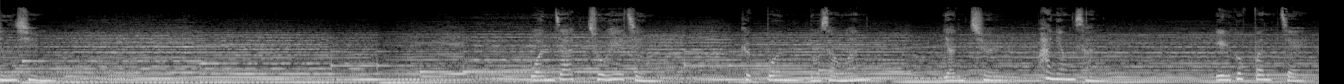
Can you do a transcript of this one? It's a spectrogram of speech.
진심. 원작 조혜진 극본 노성원 연출 황영선. 일곱 번째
